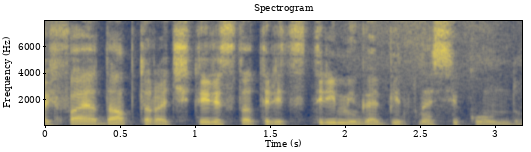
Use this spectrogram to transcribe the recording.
Wi-Fi адаптера 433 мегабит на секунду,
